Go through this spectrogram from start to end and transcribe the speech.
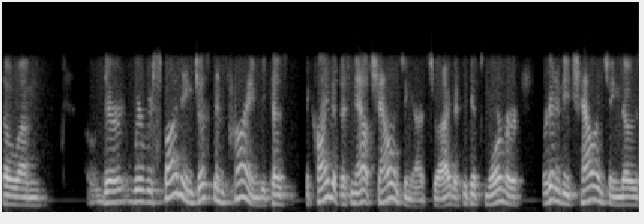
So um, we're responding just in time because the climate is now challenging us, right? If it gets warmer, we're going to be challenging those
